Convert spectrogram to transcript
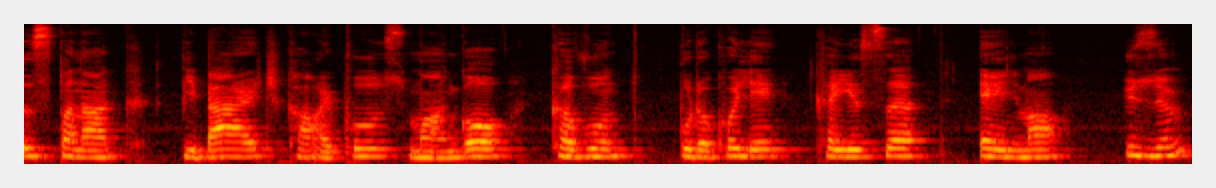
ıspanak, biber, karpuz, mango, kavun, brokoli, kayısı, elma, üzüm,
